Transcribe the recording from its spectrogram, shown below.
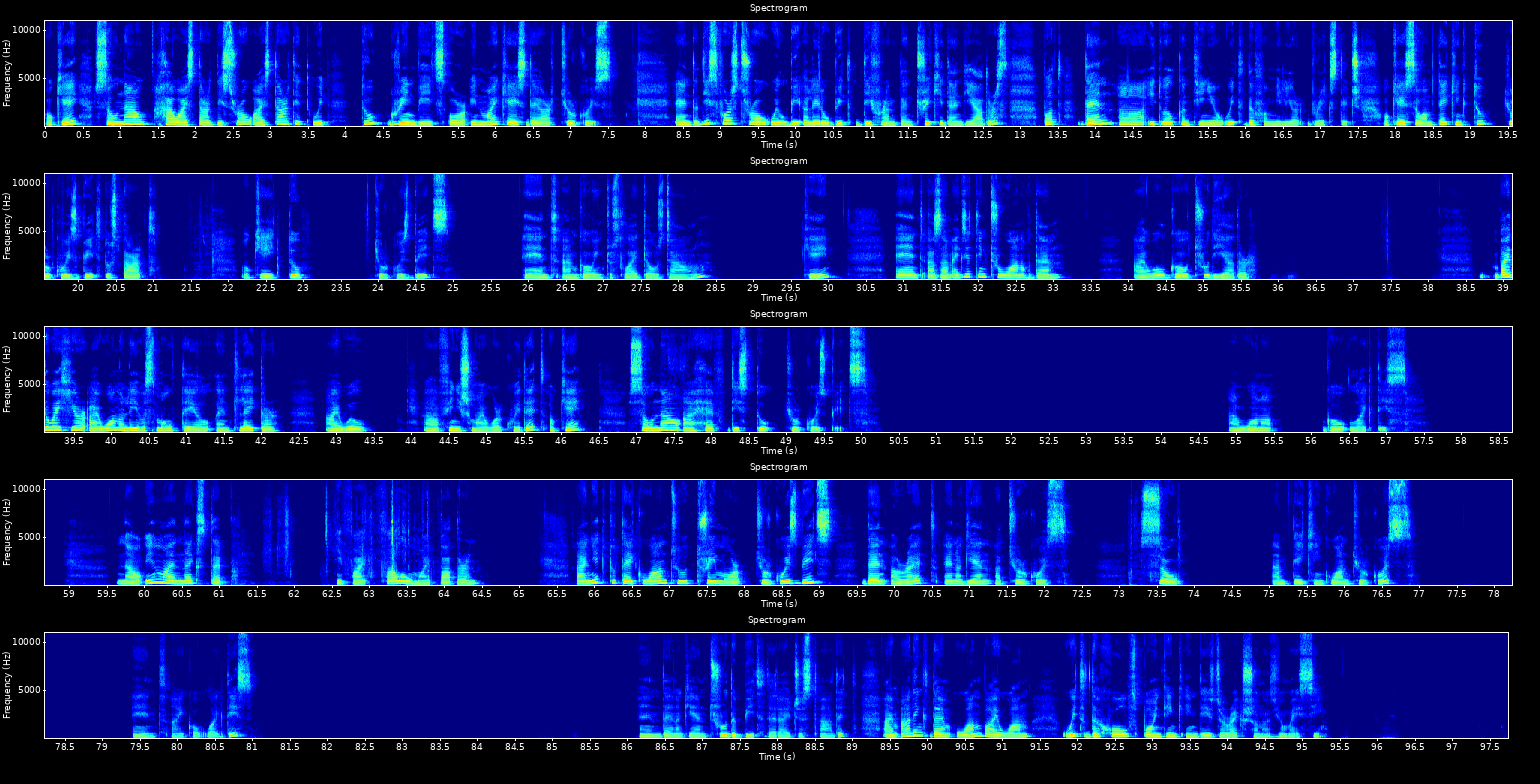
okay so now how I start this row? I started with two green beads or in my case they are turquoise. And this first row will be a little bit different and tricky than the others but then uh, it will continue with the familiar brick stitch. Okay so I'm taking two turquoise beads to start. Okay two turquoise beads and I'm going to slide those down okay. And as I'm exiting through one of them I will go through the other. By the way here I want to leave a small tail and later I will uh, finish my work with it okay? So now I have these two turquoise beads. I wanna go like this now in my next step, if I follow my pattern, I need to take one, two, three more turquoise beads, then a red and again a turquoise. So I'm taking one turquoise and I go like this. And then again through the bead that I just added. I'm adding them one by one with the holes pointing in this direction as you may see.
